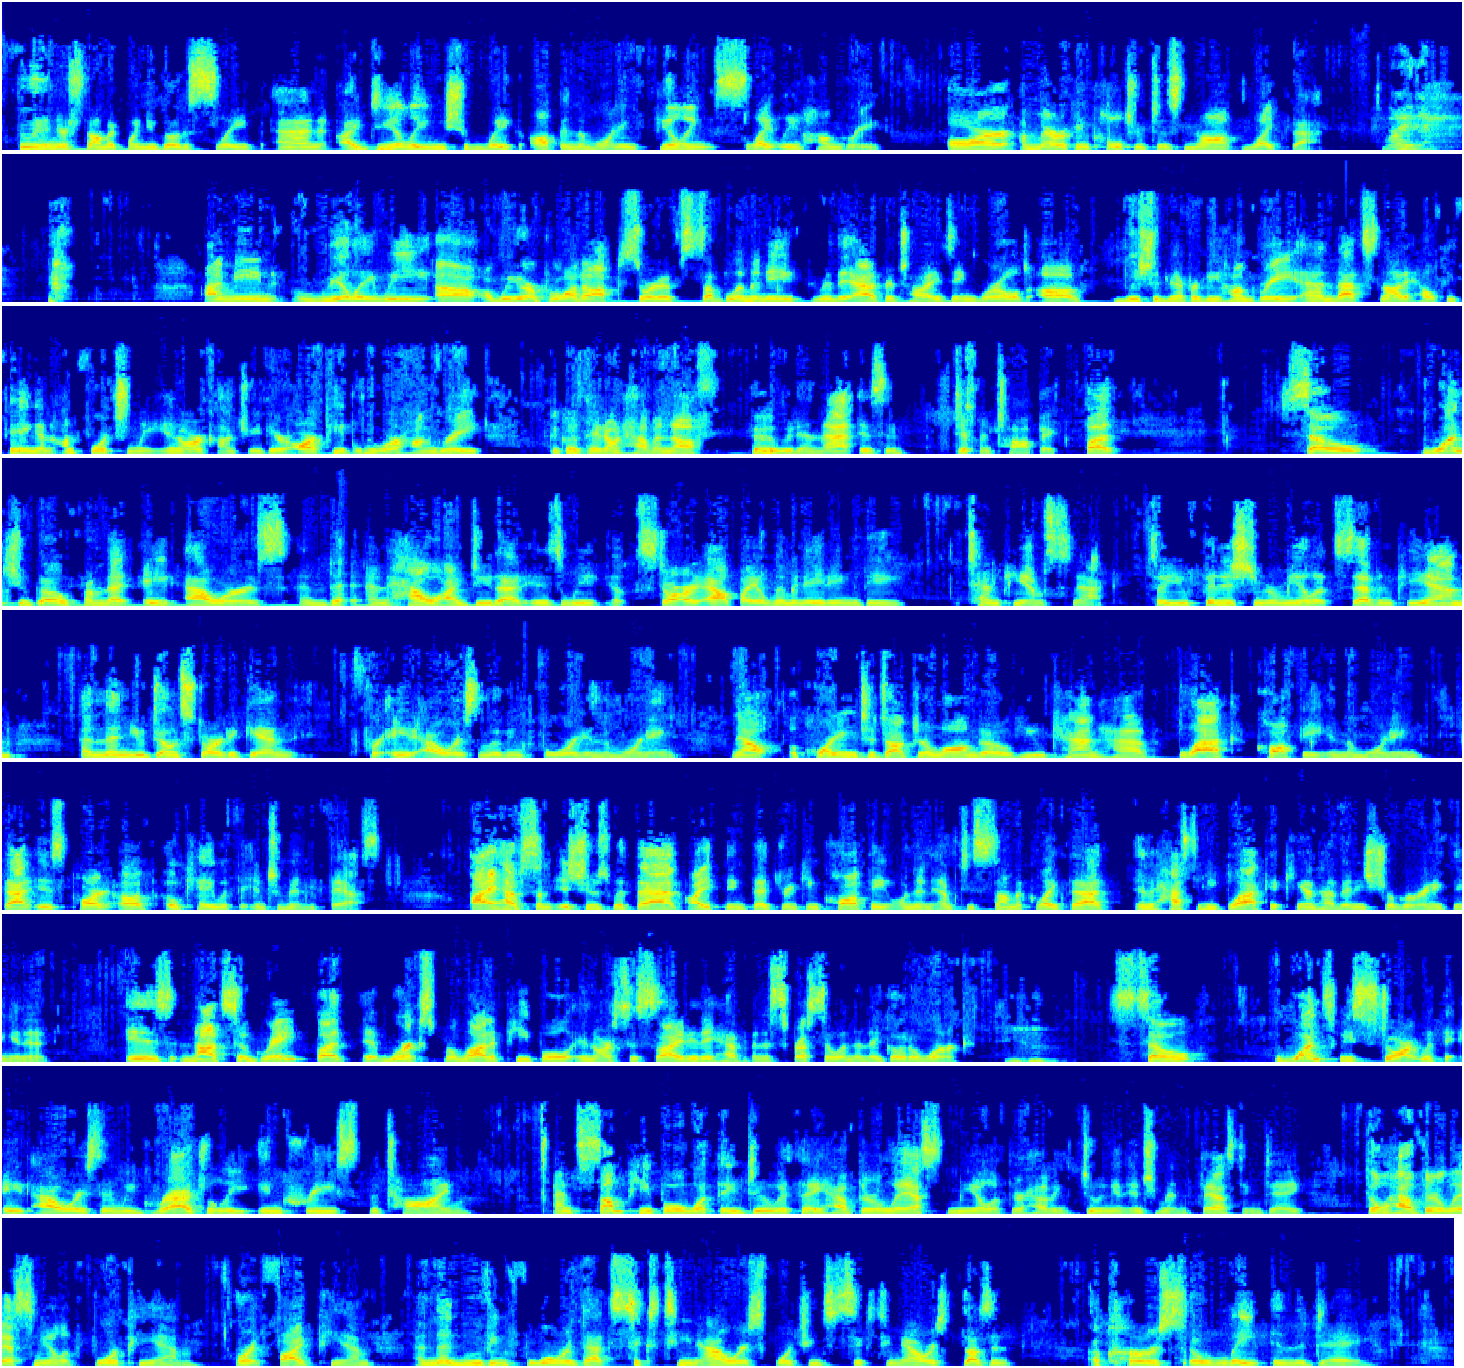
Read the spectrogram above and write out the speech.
food in your stomach when you go to sleep. And ideally, we should wake up in the morning feeling slightly hungry. Our American culture does not like that. Right. I mean, really, we uh, we are brought up sort of subliminally through the advertising world of we should never be hungry, and that's not a healthy thing. And unfortunately, in our country, there are people who are hungry because they don't have enough food, and that is a different topic. But so once you go from that eight hours, and the, and how I do that is we start out by eliminating the 10 p.m. snack. So you finish your meal at 7 p.m and then you don't start again for eight hours moving forward in the morning. Now, according to Dr. Longo, you can have black coffee in the morning. That is part of okay with the intermittent fast. I have some issues with that. I think that drinking coffee on an empty stomach like that, and it has to be black, it can't have any sugar or anything in it, is not so great, but it works for a lot of people in our society. They have an espresso and then they go to work. Mm-hmm. So once we start with the eight hours, then we gradually increase the time. And some people, what they do is they have their last meal if they're having doing an intermittent fasting day. They'll have their last meal at 4 p.m. or at 5 p.m. And then moving forward, that 16 hours, 14 to 16 hours, doesn't occur so late in the day.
